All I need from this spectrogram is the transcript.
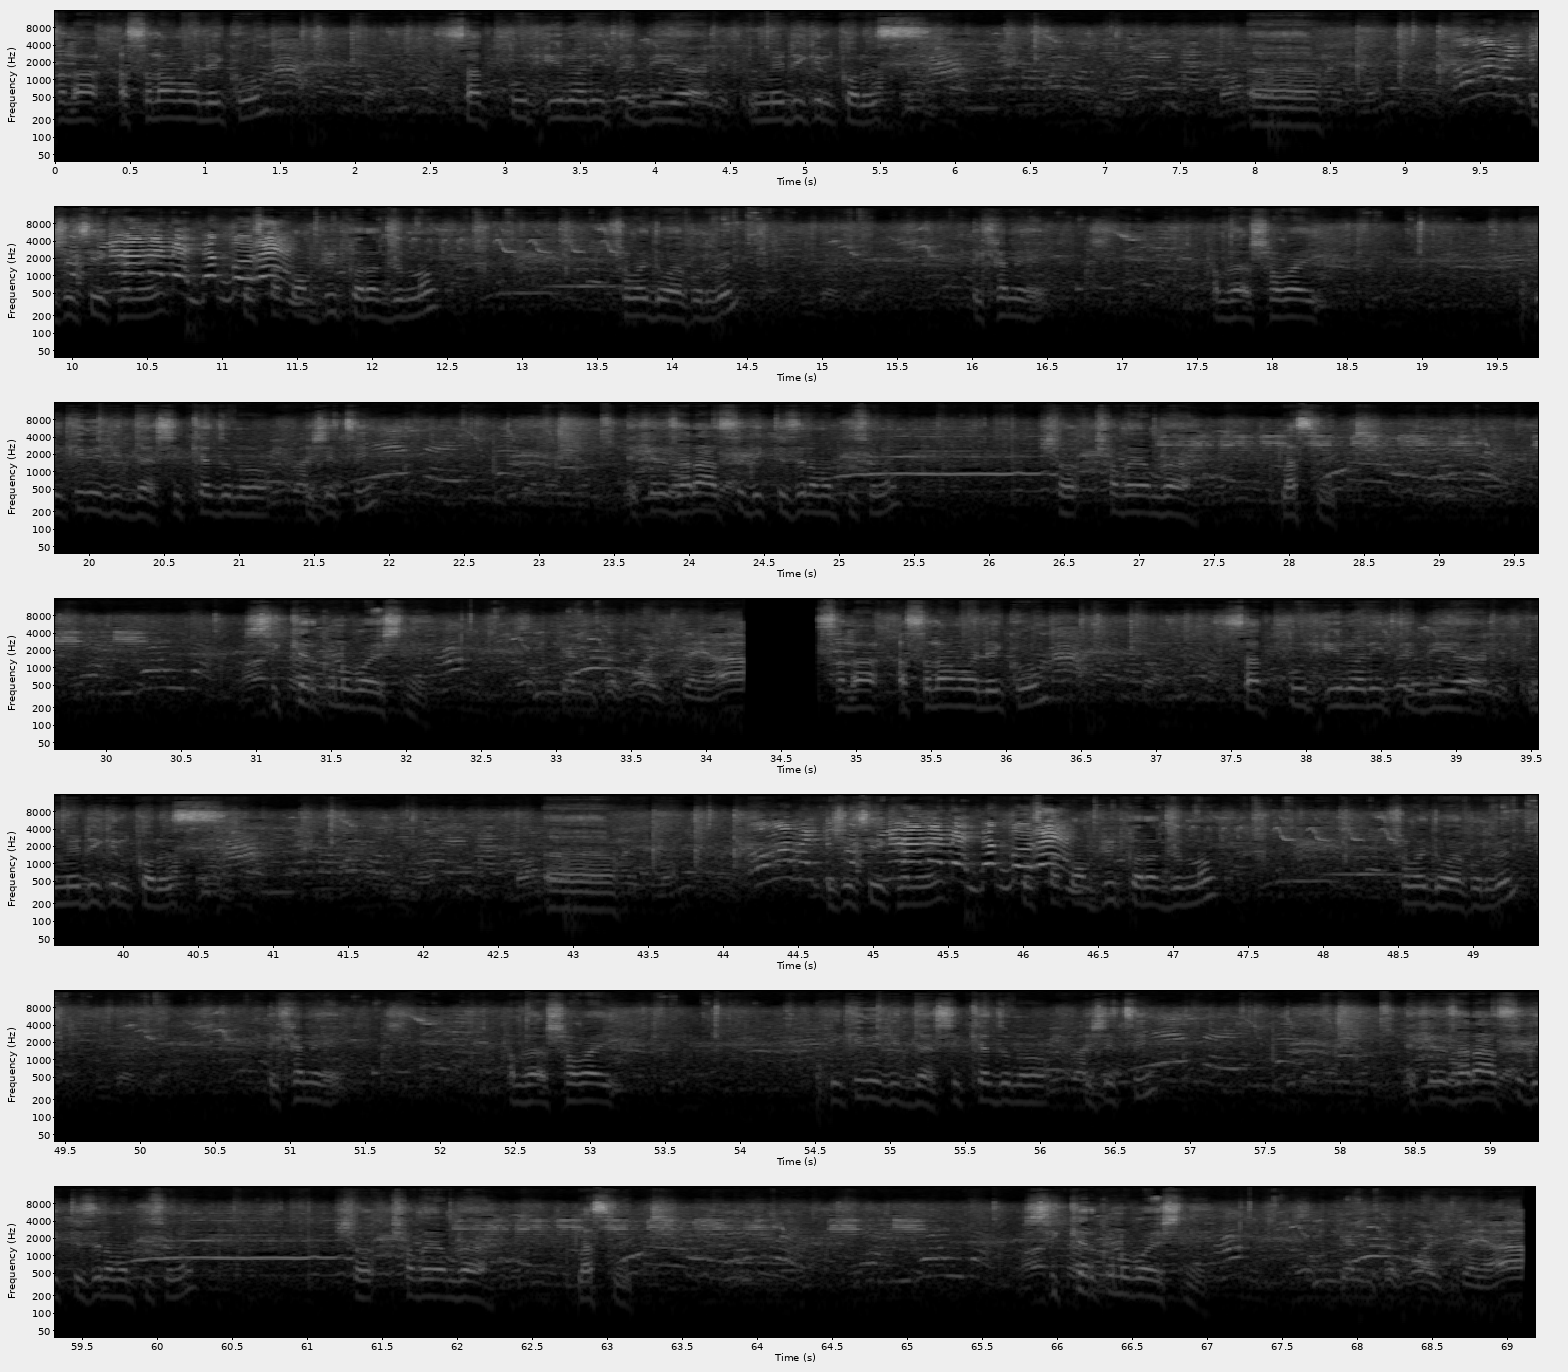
সালা- আসসালামু আলাইকুম। Satpur Unani Tibbia medical college. এসেছি এখানে কোর্সটা কমপ্লিট করার জন্য। সবাই দোয়া করবেন। এখানে আমরা সবাই হিকিমি বিদ্যা শিক্ষার জন্য এসেছি। এখানে যারা আছে দেখতেছেন আমার পিছনে। সবাই আমরা ক্লাসমেট শিক্ষার কোনো বয়স নেই। সালা- আসসালামু আলাইকুম। Satpur Unani Tibbia medical college. এসেছি এখানে কোর্সটা কমপ্লিট করার জন্য। সবাই দোয়া করবেন। এখানে আমরা সবাই হিকিমি বিদ্যা, শিক্ষার জন্য এসেছি। এখানে যারা আছে দেখতেছেন আমার পিছনে। সবাই আমরা ক্লাসমেট শিক্ষার কোনো বয়স নেই।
